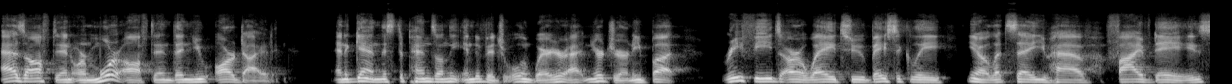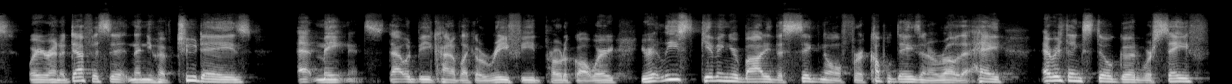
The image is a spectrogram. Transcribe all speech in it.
as often or more often than you are dieting. And again, this depends on the individual and where you're at in your journey, but refeeds are a way to basically, you know, let's say you have 5 days where you're in a deficit and then you have 2 days at maintenance. That would be kind of like a refeed protocol where you're at least giving your body the signal for a couple days in a row that hey, everything's still good, we're safe,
